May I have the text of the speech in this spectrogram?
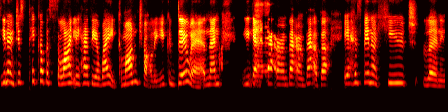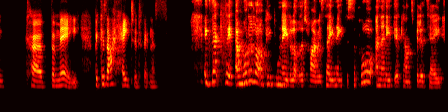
you know just pick up a slightly heavier weight. Come on charlie you can do it. And then you get better and better and better. But it has been a huge learning curve for me because i hated fitness Exactly. And what a lot of people need a lot of the time is they need the support and they need the accountability.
